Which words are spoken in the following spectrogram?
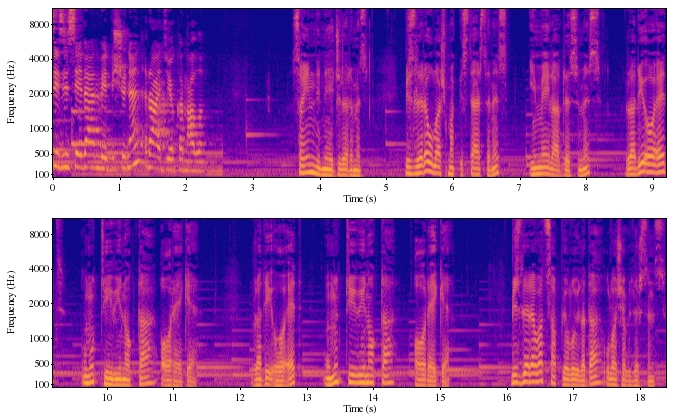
Sizi seven ve düşünen radyo kanalı. Sayın dinleyicilerimiz, bizlere ulaşmak isterseniz e-mail adresimiz radio.umutv.org radio.umutv.org Bizlere WhatsApp yoluyla da ulaşabilirsiniz.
